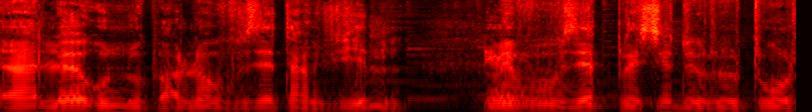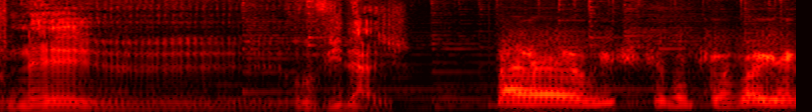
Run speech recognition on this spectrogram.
à l'heure où nous parlons, vous êtes en ville, mais vous, vous êtes pressé de retourner euh, au village. Bah oui, c'est mon travail. Hein.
